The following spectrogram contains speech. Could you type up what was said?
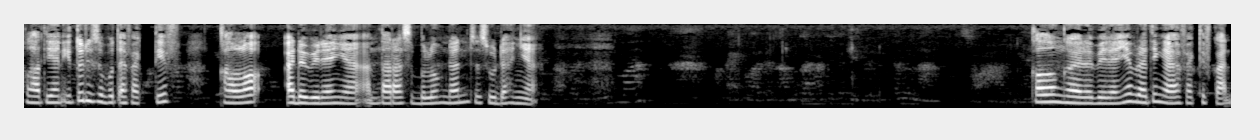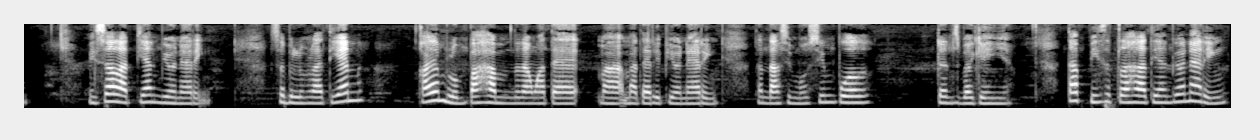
Latihan itu disebut efektif kalau ada bedanya antara sebelum dan sesudahnya. Kalau nggak ada bedanya berarti nggak efektif kan? Misal latihan pioneering. Sebelum latihan, kalian belum paham tentang materi, materi pioneering, tentang simbol simpul, dan sebagainya. Tapi setelah latihan pioneering,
